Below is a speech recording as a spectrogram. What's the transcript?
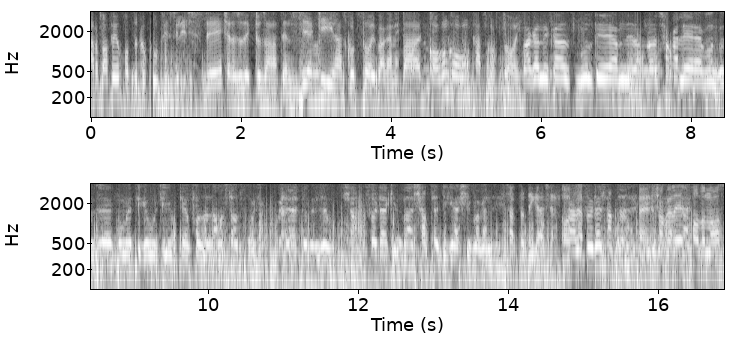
আর বাপে কতটুকু ফেসিলিটিস দেয় সেটা যদি একটু জানাতেন। যে কি কাজ করতে হয় বাগানে? বা কখন কখন কাজ করতে হয়? বাগানের কাজ বলতে আপনার আমরা সকালে মনে যে ঘুমের থেকে উঠি উঠে ফজর নামাজ ধরেন যে সাড়ে ছয়টা কিংবা সাতটার দিকে আসি বাগানে। সাতটার দিকে আসেন। সাড়ে ছয়টা সাতটা। হ্যাঁ, সকালে ফজর নামাজ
